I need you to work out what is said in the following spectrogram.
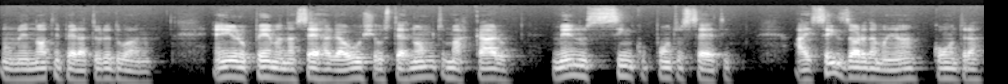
uma menor temperatura do ano. Em Europema, na Serra Gaúcha, os termômetros marcaram menos 5,7 às 6 horas da manhã, contra,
